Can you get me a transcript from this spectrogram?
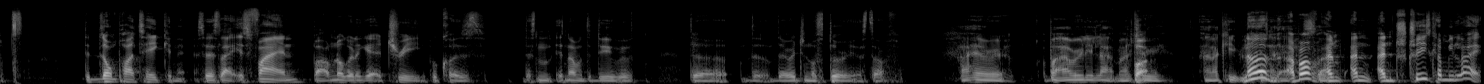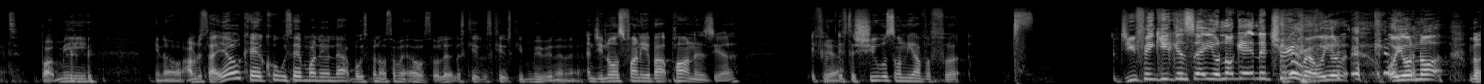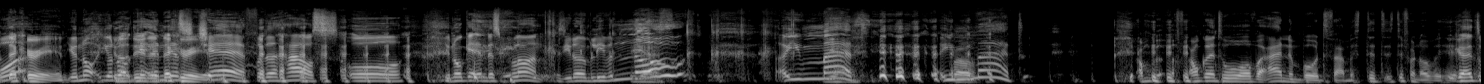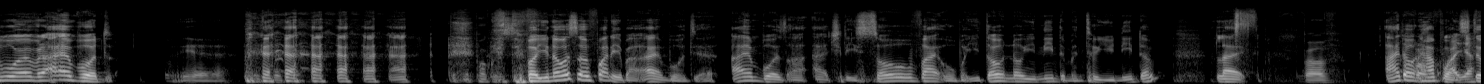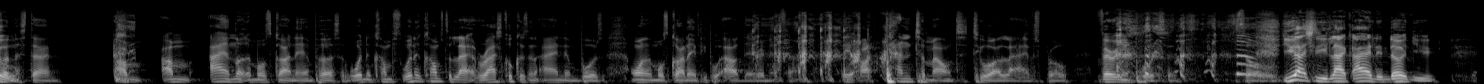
they don't partake in it. So it's like it's fine, but I'm not gonna get a tree because there's it's nothing to do with the the, the original story and stuff. I hear it, but I really like my But- tree, and I keep No, looking at it, bro, so- and, and and trees can be liked, but me, you know, I'm just like, yeah, okay, cool, we save money on that, but we spend on something else. So let, let's keep let's keep let's keep moving, innit? And you know what's funny about partners, yeah? If Yeah. if the shoe was on the other foot, do you think you can say you're not getting the tree, bro, or you're or you're not Not what? decorating. You're not you're, You're not, not getting this chair for the house, or you're not getting this plant because you don't believe it. No, are you mad? Are you mad? I'm I'm going to war over ironing boards, fam. It's, it's different over here. You going to war over the iron board. Yeah. It's. But you know what's so funny about iron boards, yeah? Iron boards are actually so vital, but you don't know you need them until you need them. Like, bro, I don't Bruv, have one I- You have to still. understand. I'm I'm I am not the most Ghanaian person. When it comes when it comes to like rice cookers and ironing boards, I'm one of the most Ghanaian people out there in fam. they are tantamount to our lives, bro. Very important. So You actually like ironing, don't you?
